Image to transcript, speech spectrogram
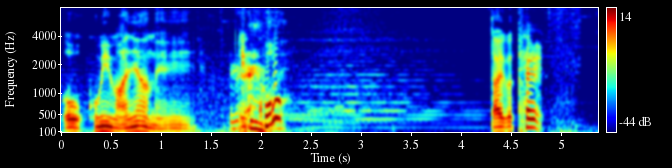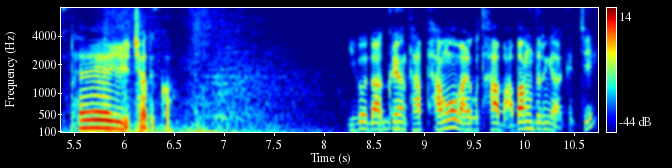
어 고민 많이 하네. 에코? 나 이거 텔, 텔 유치하드까? 이거 나 그냥 다 방어 말고 다 마방 드는 게 낫겠지?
